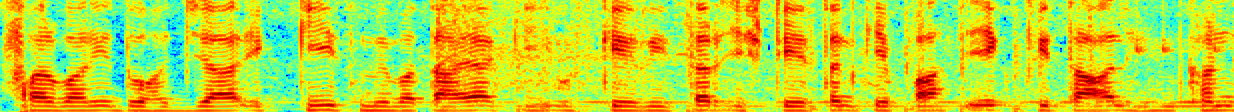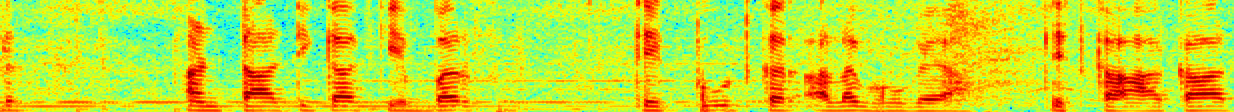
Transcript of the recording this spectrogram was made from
फरवरी 2021 में बताया कि उसके रिसर्च स्टेशन के पास एक विशाल हिमखंड अंटार्कटिका के बर्फ़ से टूटकर अलग हो गया। इसका आकार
